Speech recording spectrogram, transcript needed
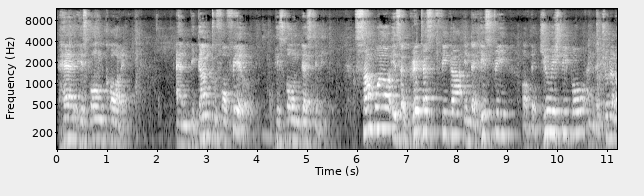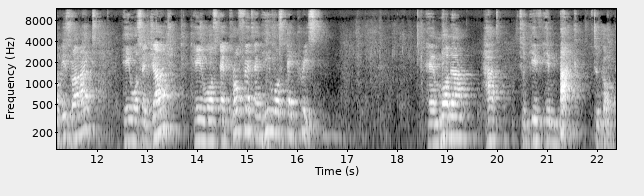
had his own calling and began to fulfill his own destiny. Samuel is the greatest figure in the history of the Jewish people and the children of Israelite. He was a judge, he was a prophet, and he was a priest. Her mother had to give him back to God.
